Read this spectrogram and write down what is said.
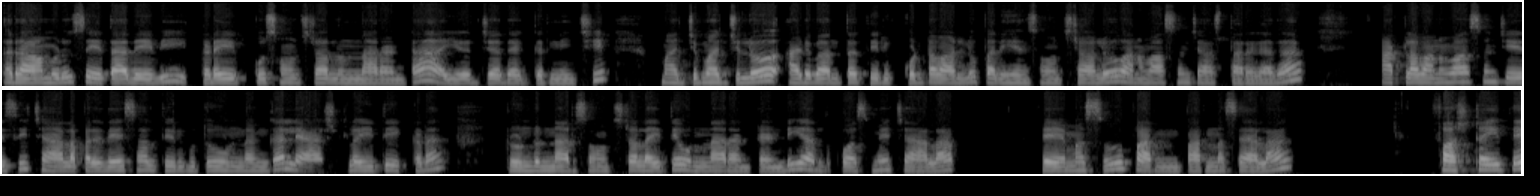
రాముడు సీతాదేవి ఇక్కడే ఎక్కువ సంవత్సరాలు ఉన్నారంట అయోధ్య దగ్గర నుంచి మధ్య మధ్యలో అడవంతా తిరుక్కుంటా వాళ్ళు పదిహేను సంవత్సరాలు వనవాసం చేస్తారు కదా. అట్లా వనవాసం చేసి చాలా ప్రదేశాలు తిరుగుతూ ఉండగా లాస్ట్లో అయితే ఇక్కడ రెండున్నర సంవత్సరాలు అయితే ఉన్నారంటండి. అందుకోసమే చాలా ఫేమస్ పర్ణ పర్ణశాల. ఫస్ట్ అయితే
